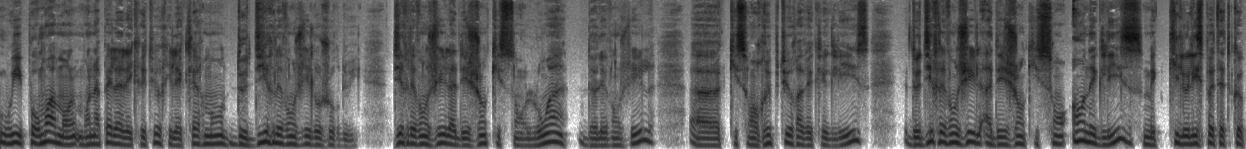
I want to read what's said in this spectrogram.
Oui, pour moi, mon, appel à l'écriture, il est clairement de dire l'évangile aujourd'hui. Dire l'évangile à des gens qui sont loin de l'évangile, euh, qui sont en rupture avec l'Église, de dire l'évangile à des gens qui sont en Église, mais qui le lisent peut-être que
